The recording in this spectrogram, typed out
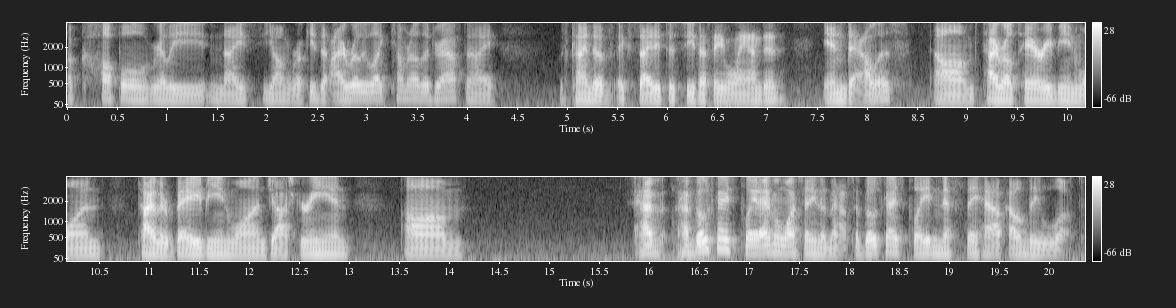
a couple really nice young rookies that I really like coming out of the draft, and I was kind of excited to see that they landed in Dallas. Um, Tyrell Terry being one, Tyler Bey being one, Josh Green. Um, have have those guys played? I haven't watched any of the Mavs. Have those guys played? And if they have, how have they looked?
